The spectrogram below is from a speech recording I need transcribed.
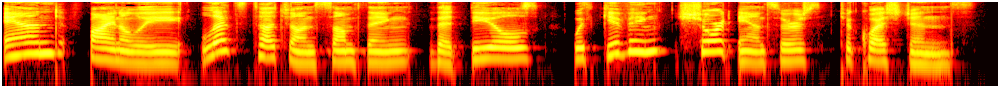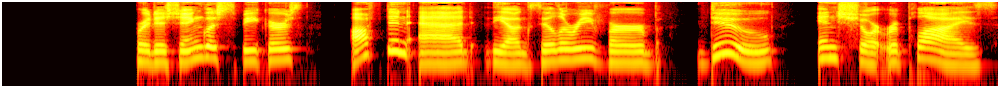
And finally, let's touch on something that deals with giving short answers to questions. British English speakers often add the auxiliary verb do in short replies.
